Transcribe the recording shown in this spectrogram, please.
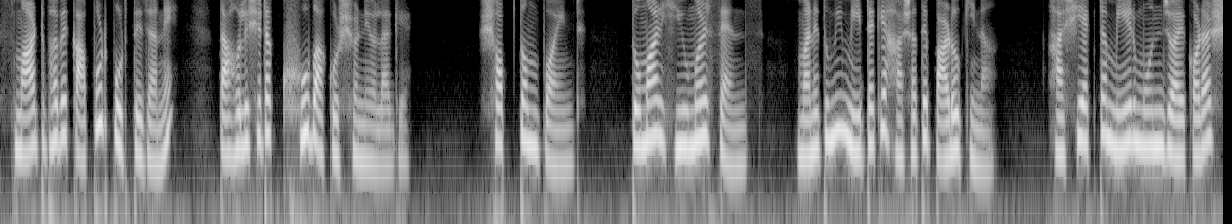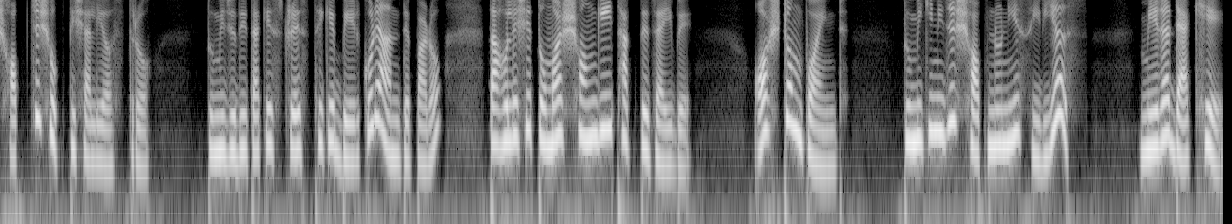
স্মার্টভাবে কাপড় পরতে জানে, তাহলে সেটা খুব আকর্ষণীয় লাগে। সপ্তম পয়েন্ট। তোমার হিউমার সেন্স মানে তুমি মেয়েটাকে হাসাতে পারো কিনা। হাসি একটা মেয়ের মন জয় করার সবচেয়ে শক্তিশালী অস্ত্র। তুমি যদি তাকে স্ট্রেস থেকে বের করে আনতে পারো, তাহলে সে তোমার সঙ্গেই থাকতে চাইবে। অষ্টম পয়েন্ট, তুমি কি নিজের স্বপ্ন নিয়ে সিরিয়াস মেয়েরা দেখে,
